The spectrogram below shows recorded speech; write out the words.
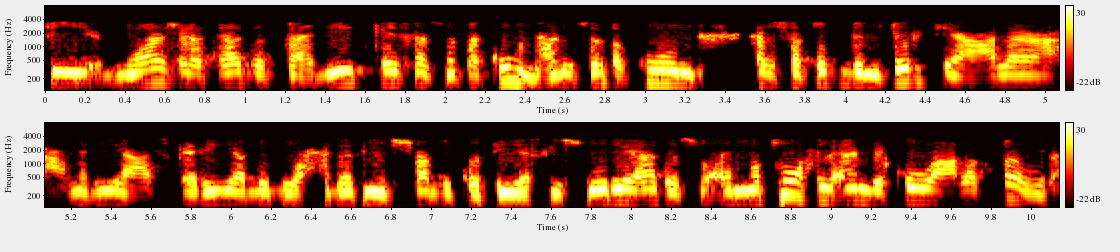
في مواجهة هذا التهديد كيف ستكون؟ هل ستكون هل ستقدم تركيا على عملية عسكرية ضد وحدات من الشعب الكرديه في سوريا؟ هذا سؤال مطروح الآن بقوة على الطاولة،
